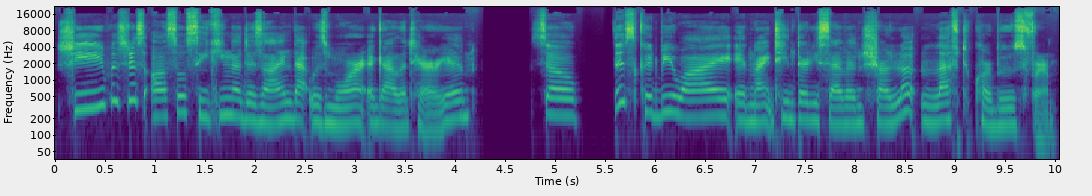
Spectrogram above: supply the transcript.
she was just also seeking a design that was more egalitarian. So this could be why in 1937 Charlotte left Corbu's firm.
